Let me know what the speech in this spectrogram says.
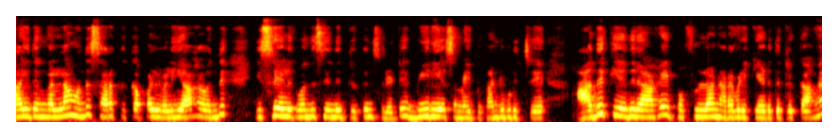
ஆயுதங்கள்லாம் வந்து சரக்கு கப்பல் வழியாக வந்து இஸ்ரேலுக்கு வந்து சேர்ந்துட்டு இருக்குன்னு சொல்லிட்டு பிடிஎஸ் அமைப்பு கண்டுபிடிச்சு அதுக்கு எதிராக இப்ப ஃபுல்லா நடவடிக்கை எடுத்துட்டு இருக்காங்க.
